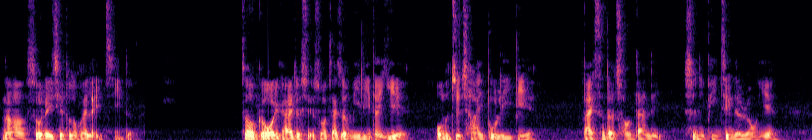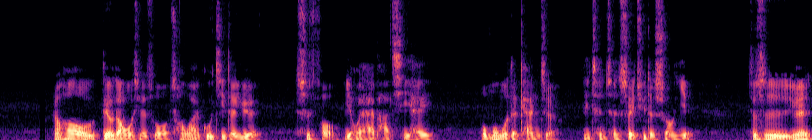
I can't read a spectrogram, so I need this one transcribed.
那所有的一切都是会累积的。这首歌我一开始就写说，在这迷离的夜，我们只差一步离别。白色的床单里是你平静的容颜。然后第二段我写说，窗外孤寂的月，是否也会害怕漆黑？我默默的看着你沉沉睡去的双眼，就是因为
